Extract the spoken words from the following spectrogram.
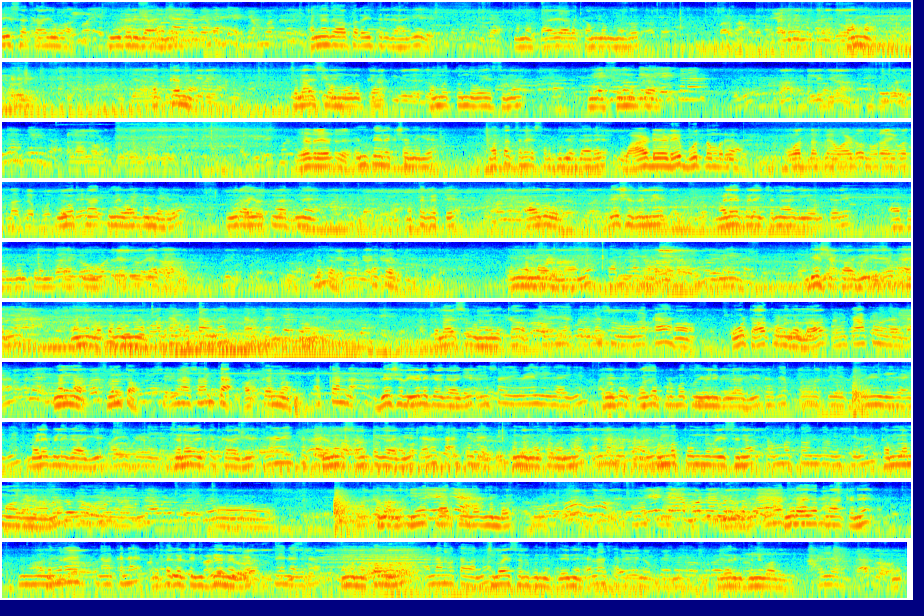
ದೇಶ ಕಾಯುವ ಯೋಧರಿಗಾಗಿ ಅನ್ನದಾತ ರೈತರಿಗಾಗಿ ನಮ್ಮ ತಾಯಿಯಾದ ಕಮಲಮ್ಮನವರು ತಮ್ಮ ಹಕ್ಕನ್ನು ಚಲಾಯಿಸುವ ಮೂಲಕ ತೊಂಬತ್ತೊಂದು ವಯಸ್ಸಿನ ನಮ್ಮ ಶಿವಮೊಗ್ಗ ಹೇಳ್ರಿ ಹೇಳ್ರಿ. ಎಂ ಪಿ ಎಲೆಕ್ಷನ್ಗೆ ಮತ ಚಲಾಯಿಸಲು ಬಂದಿದ್ದಾರೆ. ವಾರ್ಡ್ ಹೇಳಿ ಬೂತ್ ನಂಬರ್ ಹೇಳಿ ಮೂವತ್ನಾಲ್ಕನೇ ವಾರ್ಡು ನೂರ ಐವತ್ನಾಲ್ಕನೇ ಬೂತ್. ಮೂವತ್ತ್ನಾಲ್ಕನೇ ವಾರ್ಡ್ ನಂಬರು. ನೂರ ಐವತ್ನಾಲ್ಕನೇ ಮತಗಟ್ಟೆ ಹಾಗೂ ದೇಶದಲ್ಲಿ ಮಳೆ ಬೆಳೆ ಚೆನ್ನಾಗಲಿ ಅಂತೇಳಿ ಆ ಭಗವಂತನಲ್ಲಿ ಮಾತಾಡ್ತೀನಿ ಕಮಲಮ್ಮ ನಾನು ದೇಶಕ್ಕಾಗಿ ನನ್ನ ಮತವನ್ನು ಚಲಾಯಿಸುವ ಮೂಲಕ ಚಲಾಯಿಸುವ ಮೂಲಕ ಹಾಂ. ಓಟ್ ಹಾಕುವುದಲ್ಲ? ಓಟ್ ಹಾಕುವುದಲ್ಲ. ನನ್ನ ಸ್ವಂತ? ನನ್ನ ಸ್ವಂತ. ಹಕ್ಕನ್ನು? ಹಕ್ಕನ್ನ. ದೇಶದ ಏಳಿಗೆಗಾಗಿ? ದೇಶದ ಏಳಿಗೆಗಾಗಿ. ಪ್ರಭು ಪ್ರಜಾಪ್ರಭುತ್ವದ ಏಳಿಗೆಗಾಗಿ? ಪ್ರಜಾಪ್ರಭುತ್ವ ಏಳಿಗೆಗಾಗಿ. ಮಳೆ ಬೆಳೆಗಾಗಿ ಮಳೆ ಬೆಳೆಗೆ ಜನರ ಹಿತಕ್ಕಾಗಿ. ಜನಹಿತಕ್ಕಾಗಿ ಜನರ ಶಾಂತಿಗಾಗಿ. ಜನಶಾಂತಿಗಾಗಿ ನನ್ನ ಮತವನ್ನು? ನನ್ನ ಮತವನ್ನು. ತೊಂಬತ್ತೊಂದು ವಯಸ್ಸಿನ? ತೊಂಬತ್ತೊಂದು ವಯಸ್ಸಿನ. ಕಮಲಮಾದ ನಾನು ನಾನು ಮೂವತ್ನಾಲ್ಕು ವಾರ್ಡ್ ನಂಬರ್. ನೂರ ಐವತ್ನಾಲ್ಕನೇ ನೂರ ನಾಲ್ಕನೇ ಮತಗಟ್ಟೆ ವಿದ್ಯಾನಗರ. ವಿದ್ಯಾನಗರ. ನನ್ನ ಮತವನ್ನು ನನ್ನ ಮತವನ್ನು ಚಲಾಯಿಸಲು ಬಂದಿದ್ದೇನೆ ಎಲ್ಲ ಸರ್ ಎಲ್ಲರಿಗೂ ಧನ್ಯವಾದಗಳು. ಎಲ್ಲರಿಗೂ.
